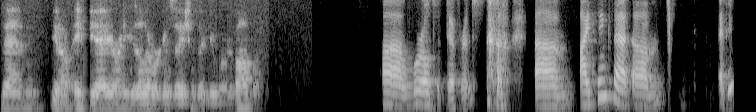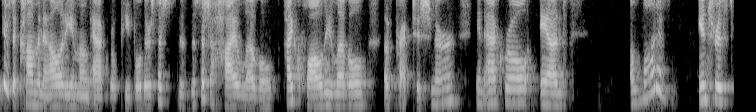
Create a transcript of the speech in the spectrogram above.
than you know ABA or any of these other organizations that you were involved with? Uh, worlds of difference. um, I think that um, I think there's a commonality among ACREL people. There's such there's such a high level, high quality level of practitioner in ACREL, and a lot of interest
